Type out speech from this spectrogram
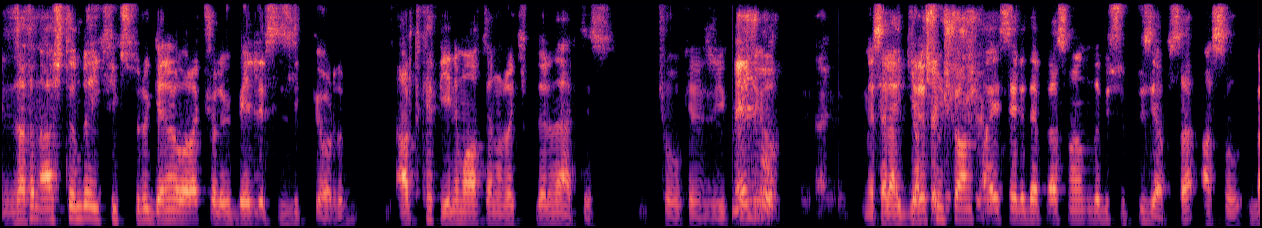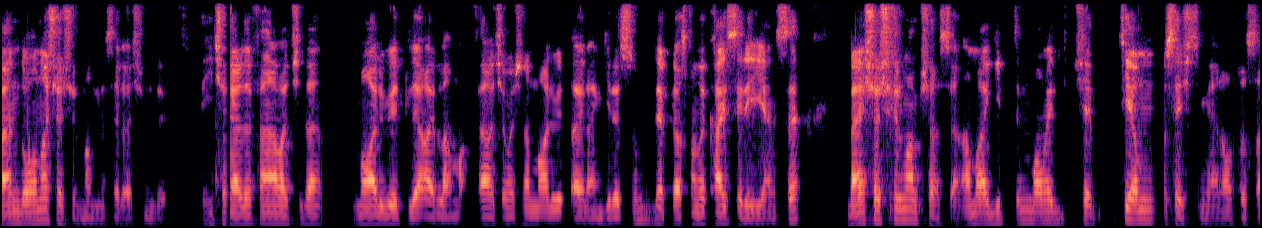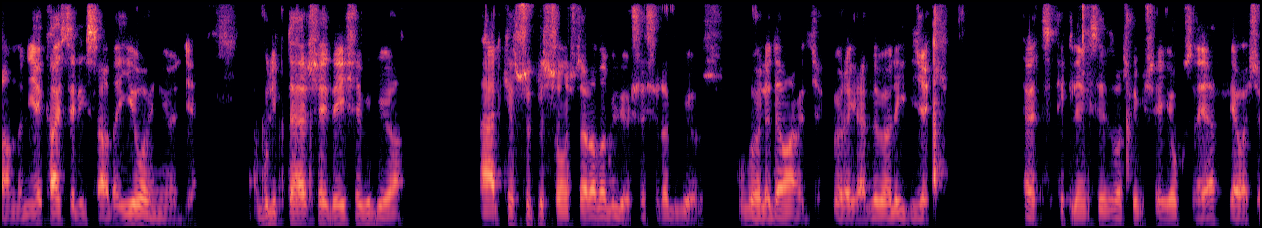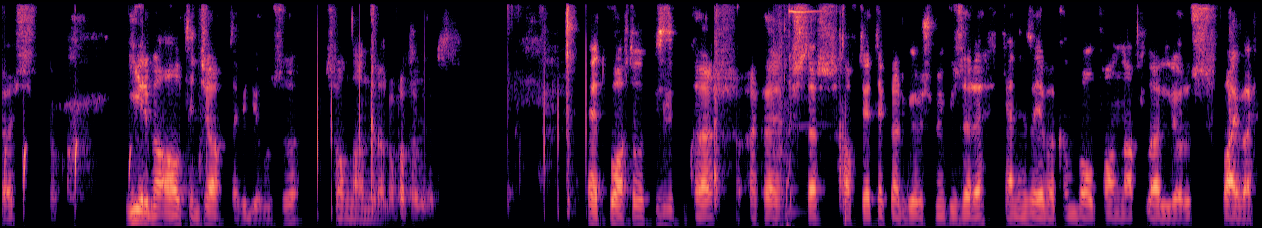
Zaten açtığımda ilk fikstürü genel olarak şöyle bir belirsizlik gördüm. Artık hep yeni Malatya'nın rakiplerine herkes çoğu kez yükleniyor. Mecbur. Yani Mesela Giresun şu an şey. Kayseri deplasmanında bir sürpriz yapsa asıl ben de ona şaşırmam mesela şimdi. İçeride Fenerbahçe'den mağlubiyetle ayrılan, Fenerbahçe maçından mağlubiyetle ayrılan Giresun deplasmanda Kayseri'yi yense ben şaşırmam şahsen ama gittim Mehmet şey, Tiam'ı seçtim yani orta sahamda. Niye? Kayseri iç sahada iyi oynuyor diye. Bu ligde her şey değişebiliyor. Herkes sürpriz sonuçlar alabiliyor, şaşırabiliyoruz. Bu böyle devam edecek. Böyle geldi, böyle gidecek. Evet, eklemek istediğiniz başka bir şey yoksa eğer yavaş yavaş 26. hafta videomuzu sonlandıralım. Kapatabiliriz. Evet, bu haftalık bizlik bu kadar arkadaşlar. Haftaya tekrar görüşmek üzere. Kendinize iyi bakın. Bol puanlı haftalar diliyoruz. Bay bay.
